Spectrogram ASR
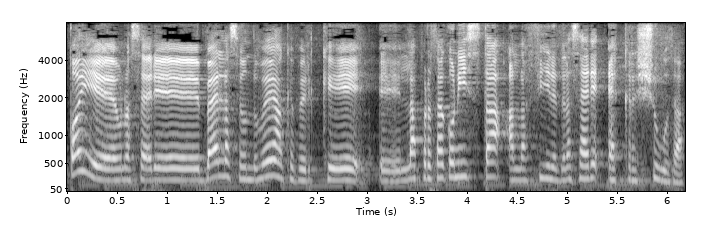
Poi è una serie bella secondo me anche perché eh, la protagonista alla fine della serie è cresciuta,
